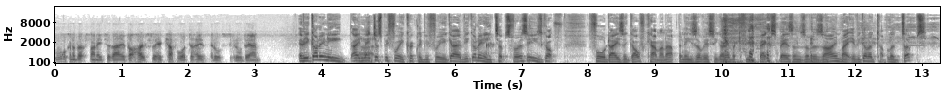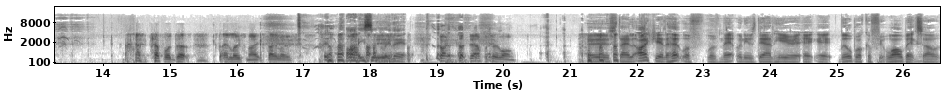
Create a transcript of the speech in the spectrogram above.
walking a bit funny today, but hopefully a couple of days it'll settle down. Have you got any, hey, Matt, just before you, quickly before you go, have you got any tips for us? He's got four days of golf coming up and he's obviously going to have a few back spasms of his own, mate. Have you got a couple of tips? A couple of dips. Stay loose, mate. Stay loose. oh, he's simply yeah. that. Don't sit down for too long. yeah, stay. I actually had a hit with, with Matt when he was down here at, at Millbrook a few, while back. So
